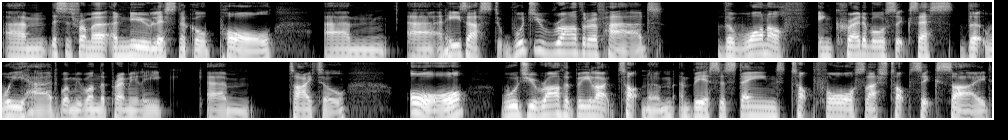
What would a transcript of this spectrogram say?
Um, this is from a, a, new listener called Paul, um, uh, and he's asked, "Would you rather have had the one-off incredible success that we had when we won the Premier League um, title, or would you rather be like Tottenham and be a sustained top four slash top six side?"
